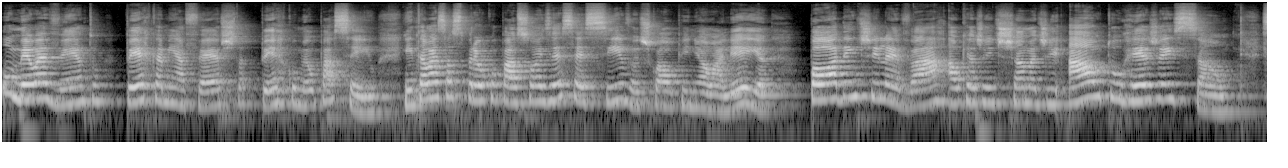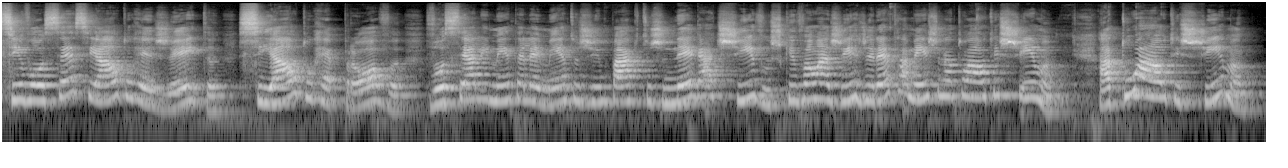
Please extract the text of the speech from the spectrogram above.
o meu evento, perca a minha festa, perca o meu passeio. Então, essas preocupações excessivas com a opinião alheia podem te levar ao que a gente chama de autorrejeição. Se você se autorrejeita, se autorreprova, você alimenta elementos de impactos negativos que vão agir diretamente na tua autoestima. A tua autoestima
